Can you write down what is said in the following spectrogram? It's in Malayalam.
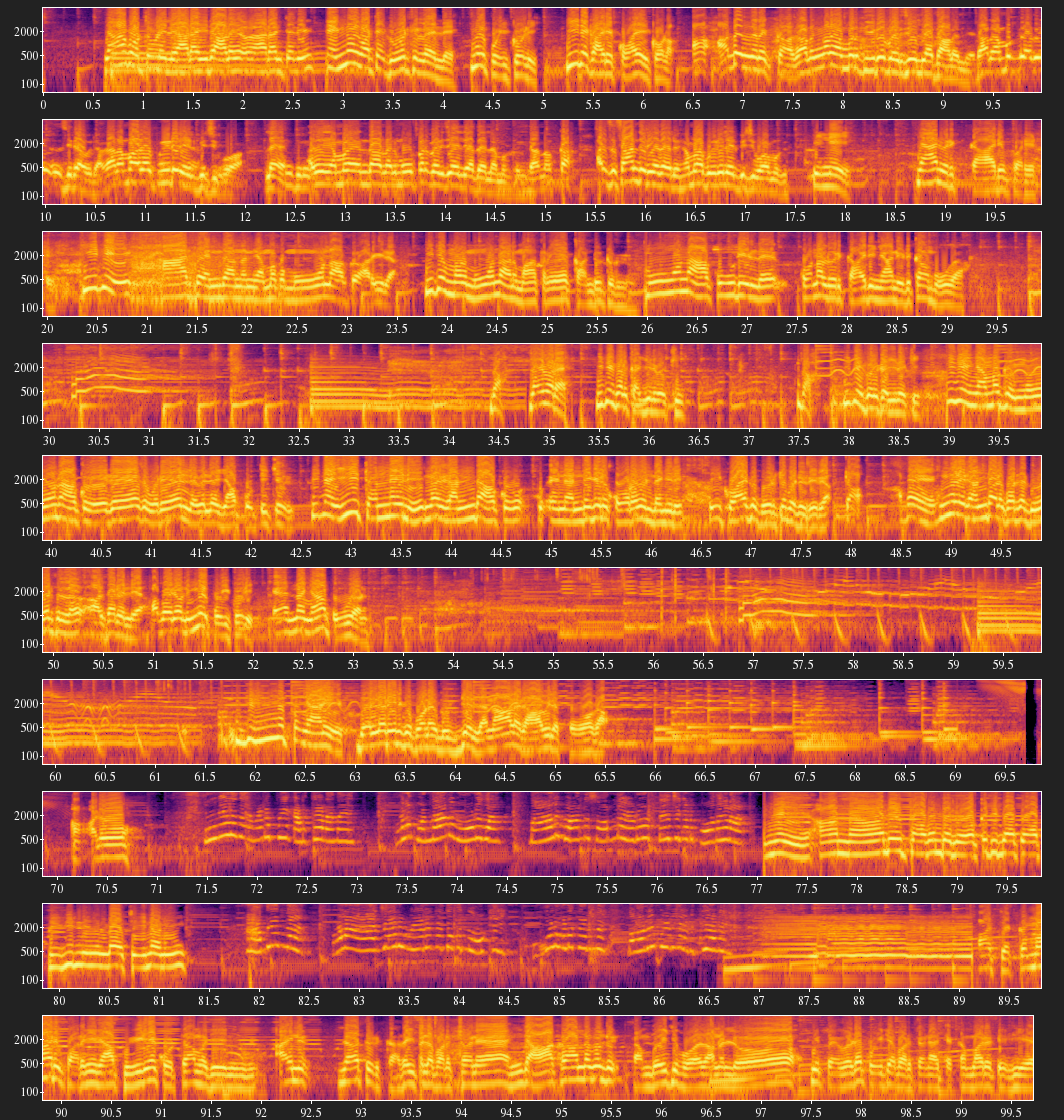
ഞാൻ കുറച്ചുള്ളില്ലേ ആരാ ഇത് ആൾ? ആരാച്ചാൽ നിങ്ങൾ കുറച്ച് ദൂരത്തുള്ളതല്ലേ. നിങ്ങൾ പോയിക്കോളി. ഇതിന്റെ കാര്യം കോയായിക്കോളാം അതെങ്ങനെ കാരണം നിങ്ങളെ നമ്മൾ തീരെ പരിചയമില്ലാത്ത ആളല്ലേ. കാരണം നമുക്ക് അത് ശരിയാവില്ല കാരണം നമ്മൾ അത് പീടിയിൽ ഏൽപ്പിച്ചു പോവാ. അല്ലേ? അത് നമ്മൾ എന്താ മൂപ്പർ പരിചയമില്ലാത്തല്ലേ നമുക്ക്. കാരണം ഒക്കെ അത് സാന്തി ഏതായാലും നമ്മളെ പീടിയിൽ ഏൽപ്പിച്ചു പോവാ നമുക്ക്. പിന്നെ ഞാനൊരു കാര്യം പറയട്ടെ. ഇത് ആരുടെ എന്താണെന്ന് നമുക്ക് മൂന്നാൾക്കും അറിയില്ല. ഇത് നമ്മൾ മൂന്നാൾ മാത്രമേ കണ്ടിട്ടുള്ളൂ. മൂന്നാൾ കൂടിയുള്ള കൊണ്ടുള്ള ഒരു കാര്യം ഞാൻ എടുക്കാൻ പോവുക. ഡ്രൈവറെ ഇത് നിങ്ങൾ കയ്യിൽ വെക്കി. ഇതാ ഇത് നിങ്ങൾ കയ്യിലേക്ക് ഇത് ഞമ്മക്ക് മൂന്നാക്കും ഏകദേശം ഒരേ ലെവലിൽ ഞാൻ പൊട്ടിച്ചത് പിന്നെ ഈ തന്നയിൽ നിങ്ങൾ രണ്ടാക്കും എന്തെങ്കിലും കുറവുണ്ടെങ്കിൽ ഈ കോയക്ക് പൊരുത്തപ്പെട്ട് തരിക. അപ്പൊ നിങ്ങൾ രണ്ടാൾ കുറച്ച് ദൂരത്തുള്ള ആൾക്കാരല്ലേ? അപ്പൊ അതിനോട് നിങ്ങൾ പോയിക്കോളി. എന്നാ ഞാൻ പോവുകയാണ്. ഇന്നിപ്പോ ഞാനേ വെള്ളറിയിലേക്ക് പോണ ബുദ്ധിയല്ല നാളെ രാവിലെ പോകാം. ഹലോ? പിന്നെ ആ നാല് പവന്റെ ലോക്കറ്റ് ഇല്ലാത്ത ആ പിരിയിൽ നിന്നുള്ള ചെയിനാണ് അതന്നെ. ചെക്കന്മാര് പറഞ്ഞു ആ പീടിയെ കൊട്ടാ മതി അതിന് ഇല്ലാത്തൊരു കഥ ഇപ്പല്ല പഠിച്ചോനെ? എന്റെ ആക്രാന്തം കൊണ്ട് സംഭവിച്ചു പോയതാണല്ലോ. ഇപ്പൊ എവിടെ പോയിട്ടാ പഠിച്ചോനെ ആ ചെക്കന്മാരെ തെരിയ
